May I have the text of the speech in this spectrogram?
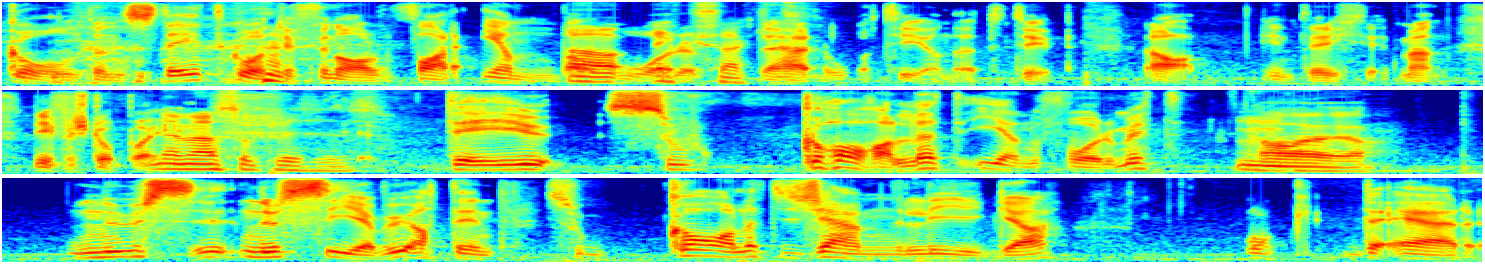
Golden State gå till final varenda Ja, år exakt. det här årtiondet typ. Ja, inte riktigt men ni förstår poängen. Nej men alltså precis. Det är ju så galet enformigt. Mm. Ja, ja, ja. Nu, nu ser vi ju att det är en så galet jämn liga och det är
